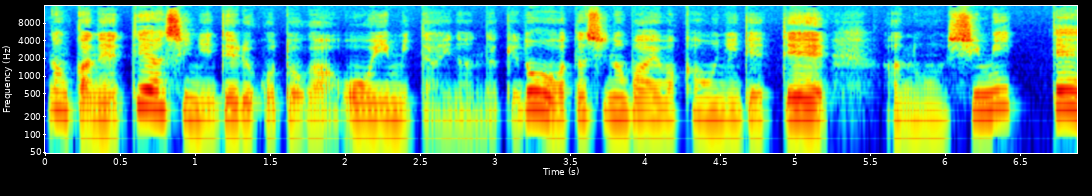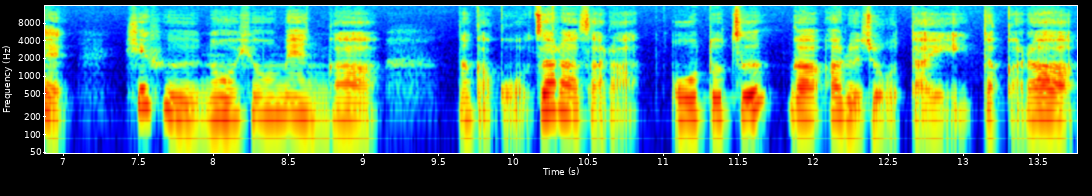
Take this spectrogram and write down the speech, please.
なんかね、手足に出ることが多いみたいなんだけど、私の場合は顔に出て、あの、シミって皮膚の表面がなんかこうザラザラ凹凸がある状態だから、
